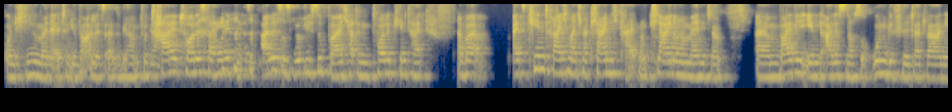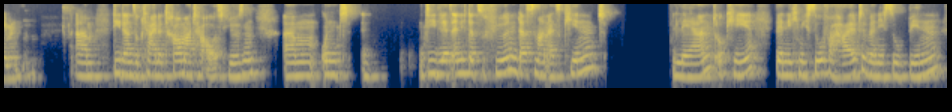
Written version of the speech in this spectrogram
und ich liebe meine Eltern über alles, also wir haben total tolles Verhältnis, alles ist wirklich super, ich hatte eine tolle Kindheit, aber als Kind reichen manchmal Kleinigkeiten und kleine Momente, ähm, weil wir eben alles noch so ungefiltert wahrnehmen, ähm, die dann so kleine Traumata auslösen ähm, und die letztendlich dazu führen, dass man als Kind lernt, okay, wenn ich mich so verhalte, wenn ich so bin,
